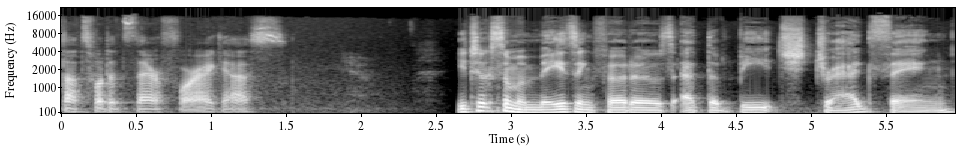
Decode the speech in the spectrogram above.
that's what it's there for, I guess. You took some amazing photos at the beach drag thing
